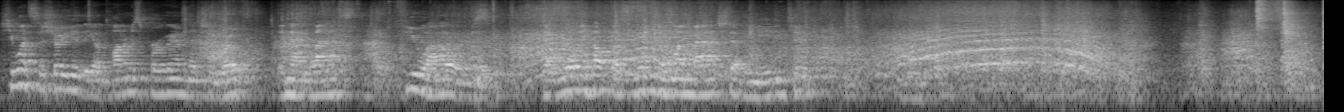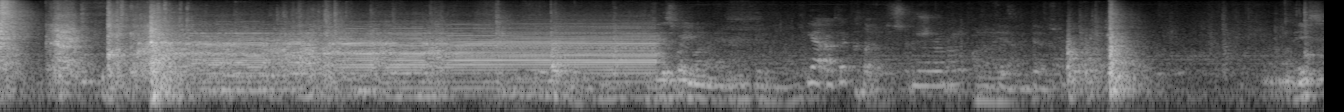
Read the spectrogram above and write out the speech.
She wants to show you the autonomous program that she wrote in that last few hours that really helped us win the one match that we needed to. This way you want to Yeah, are there clips in the robot? These?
